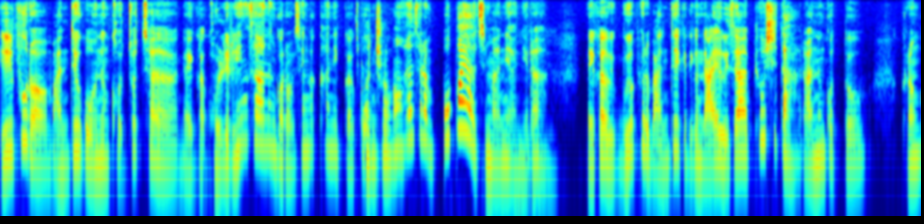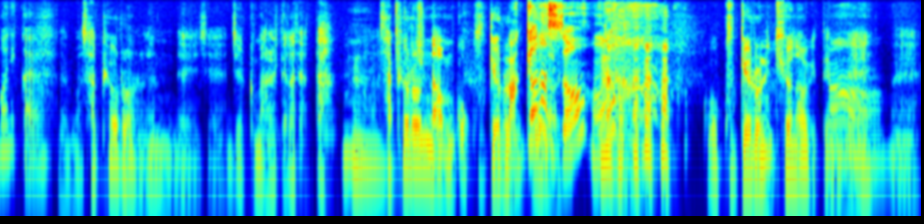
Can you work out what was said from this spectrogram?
일부러 만들고 오는 것조차 내가 권리를 행사하는 거라고 생각하니까 꼭 그렇죠. 어, 한 사람 뽑아야지만이 아니라 음, 내가 무효표를 만들게 이건 나의 의사 표시다라는 것도 그런 거니까요. 네, 뭐 사표로는 네, 이제 이제 그만할 때가 됐다. 음, 어, 사표론 나오면 꼭 국계론 맡겨놨어. 어? 꼭 국계론이 튀어나오기 때문에 어. 네.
